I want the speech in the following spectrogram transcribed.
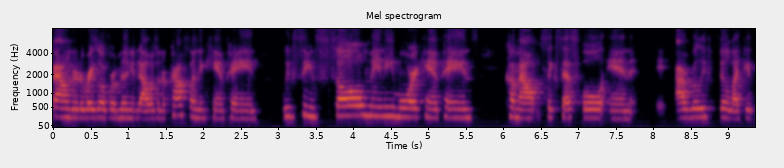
founder to raise over a million dollars in a crowdfunding campaign, we've seen so many more campaigns come out successful, and I really feel like it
